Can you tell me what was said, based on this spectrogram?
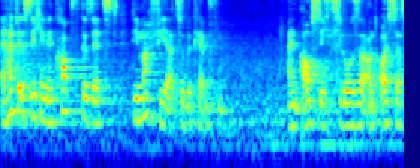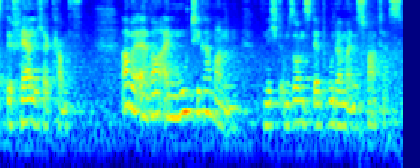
er hatte es sich in den Kopf gesetzt, die Mafia zu bekämpfen. Ein aussichtsloser und äußerst gefährlicher Kampf. Aber er war ein mutiger Mann, nicht umsonst der Bruder meines Vaters.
